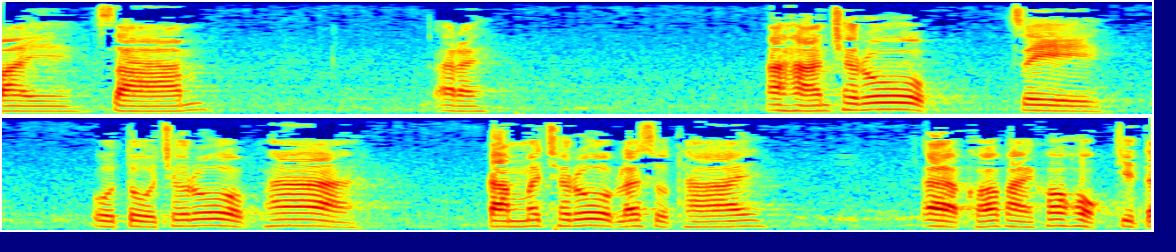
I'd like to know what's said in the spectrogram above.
วัยสามอะไร อาหารชรูปสี่อุตุชรูปห้ากรรมชรูปและสุดท้าย เออขออภัยข้อหกจิตต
